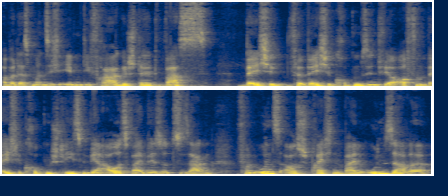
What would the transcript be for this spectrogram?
aber dass man sich eben die Frage stellt, was, welche, für welche Gruppen sind wir offen, welche Gruppen schließen wir aus, weil wir sozusagen von uns aus sprechen, weil unsere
